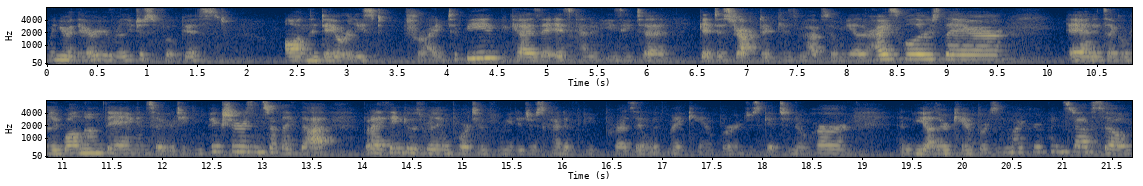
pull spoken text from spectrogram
when you're there, you're really just focused on the day, or at least tried to be, because it is kind of easy to get distracted because you have so many other high schoolers there and it's like a really well-known thing and so you're taking pictures and stuff like that. But i think it was really important for me to just kind of be present with my camper and just get to know her and the other campers in my group and stuff. So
